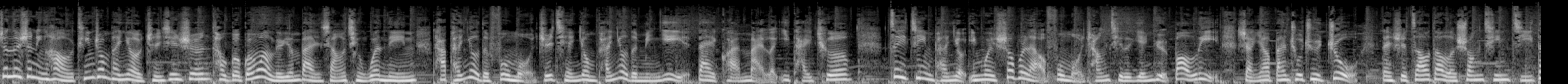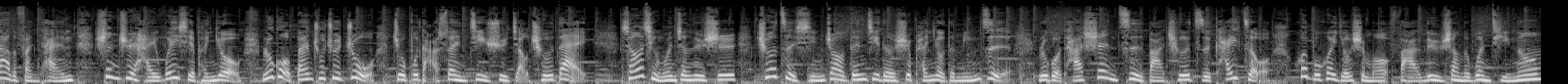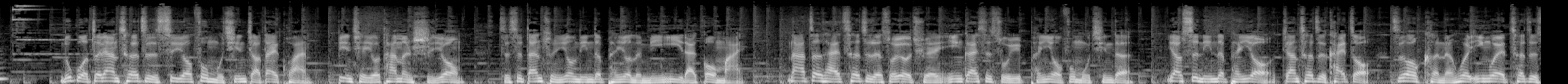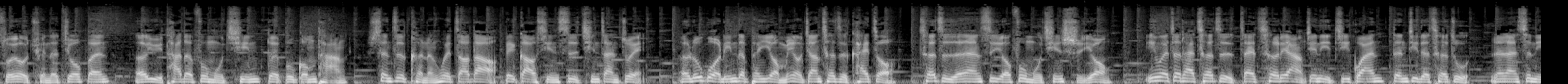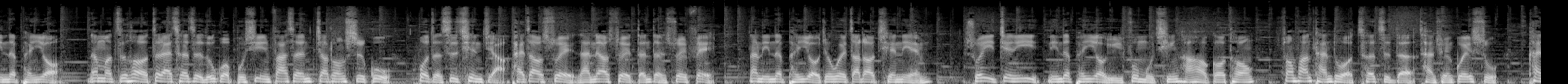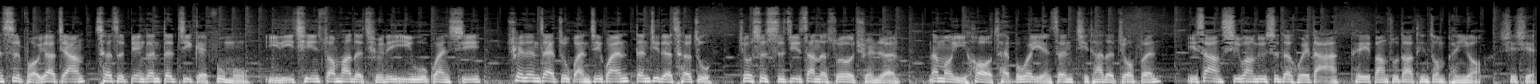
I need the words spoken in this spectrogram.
郑律师您好，听众朋友陈先生透过官网留言板想要请问您，他朋友的父母之前用朋友的名义贷款买了一台车，最近朋友因为受不了父母长期的言语暴力，想要搬出去住，但是遭到了双亲极大的反弹，甚至还威胁朋友，如果搬出去住就不打算继续缴车贷。想要请问郑律师，车子行照登记的是朋友的名字，如果他擅自把车子开走，会不会有什么法律上的问题呢？如果这辆车子是由父母亲缴贷款，并且由他们使用，只是单纯用您的朋友的名义来购买，那这台车子的所有权应该是属于朋友父母亲的。要是您的朋友将车子开走之后，可能会因为车子所有权的纠纷而与他的父母亲对簿公堂，甚至可能会遭到被告刑事侵占罪。而如果您的朋友没有将车子开走，车子仍然是由父母亲使用。因为这台车子在车辆监理机关登记的车主仍然是您的朋友，那么之后这台车子如果不幸发生交通事故，或者是欠缴牌照税、燃料税等等税费，那您的朋友就会遭到牵连。所以建议您的朋友与父母亲好好沟通，双方谈妥车子的产权归属，看是否要将车子变更登记给父母，以厘清双方的权利义务关系，确认在主管机关登记的车主。就是实际上的所有权人，那么以后才不会衍生其他的纠纷。以上希望律师的回答可以帮助到听众朋友，谢谢。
